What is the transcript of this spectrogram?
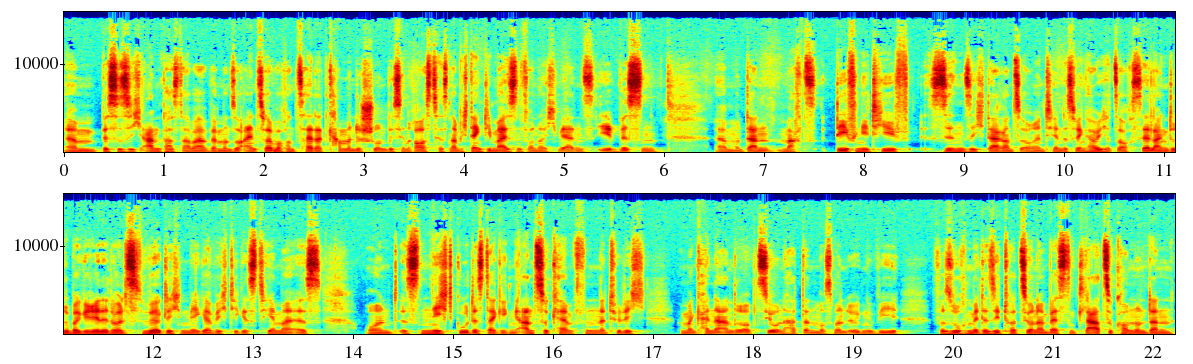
ähm, bis es sich anpasst, aber wenn man so ein, zwei Wochen Zeit hat, kann man das schon ein bisschen raustesten. Aber ich denke, die meisten von euch werden es eh wissen. Ähm, und dann macht es definitiv Sinn, sich daran zu orientieren. Deswegen habe ich jetzt auch sehr lange darüber geredet, weil es wirklich ein mega wichtiges Thema ist und es nicht gut ist, dagegen anzukämpfen. Natürlich, wenn man keine andere Option hat, dann muss man irgendwie versuchen, mit der Situation am besten klarzukommen und dann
